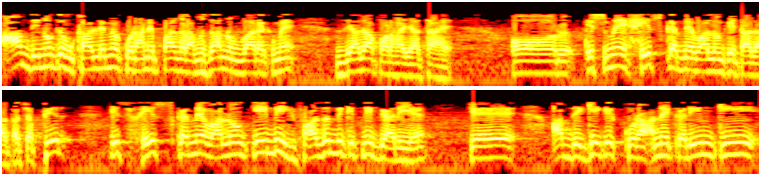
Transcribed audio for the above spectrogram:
عام دنوں کے مقابلے میں قرآن پاک رمضان مبارک میں زیادہ پڑھا جاتا ہے اور اس میں حص کرنے والوں کی تعداد۔ اچھا پھر اس حص کرنے والوں کی بھی حفاظت بھی کتنی پیاری ہے کہ آپ دیکھیے کہ قرآن کریم کی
